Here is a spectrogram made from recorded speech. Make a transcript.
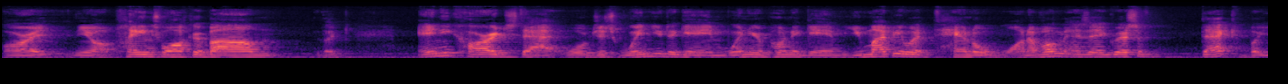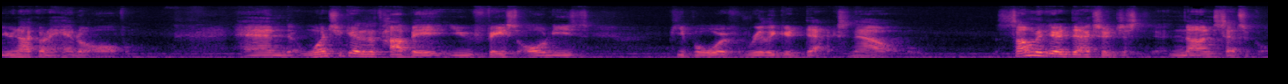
or you know a planeswalker bomb, like any cards that will just win you the game, win your opponent game. You might be able to handle one of them as an aggressive deck, but you're not going to handle all of them. And once you get to the top eight, you face all these people with really good decks. Now, some of their decks are just nonsensical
